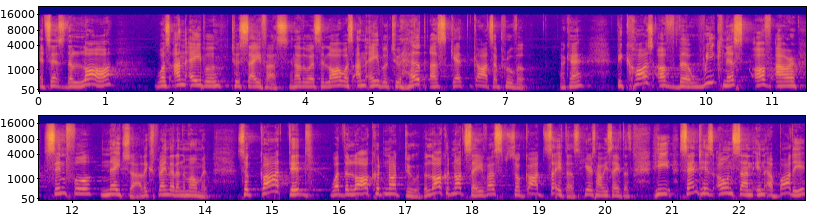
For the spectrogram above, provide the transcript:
It says, The law was unable to save us. In other words, the law was unable to help us get God's approval. Okay? Because of the weakness of our sinful nature. I'll explain that in a moment. So God did what the law could not do. The law could not save us, so God saved us. Here's how He saved us He sent His own Son in a body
